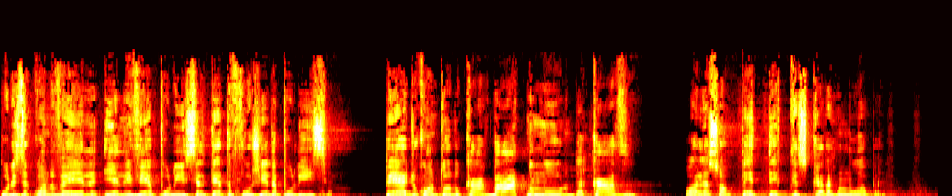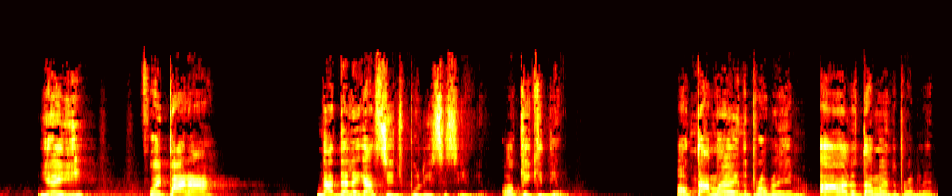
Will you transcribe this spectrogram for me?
Polícia quando vê ele e ele vê a polícia, ele tenta fugir da polícia, perde o controle do carro, bate no muro da casa. Olha só o PT que esse cara arrumou, rapaz. E aí foi parar na delegacia de polícia civil. Olha o que que deu. Olha o tamanho do problema. Olha o tamanho do problema.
